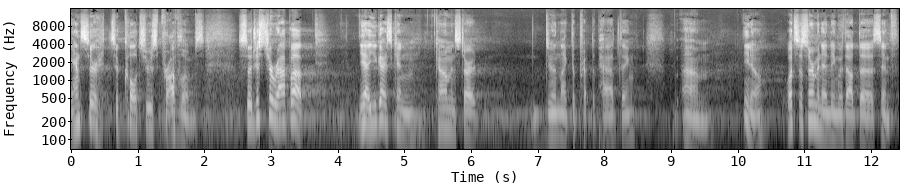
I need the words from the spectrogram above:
answer to culture's problems. So, just to wrap up, yeah, you guys can come and start doing like the, the pad thing. Um, you know, what's the sermon ending without the synth?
